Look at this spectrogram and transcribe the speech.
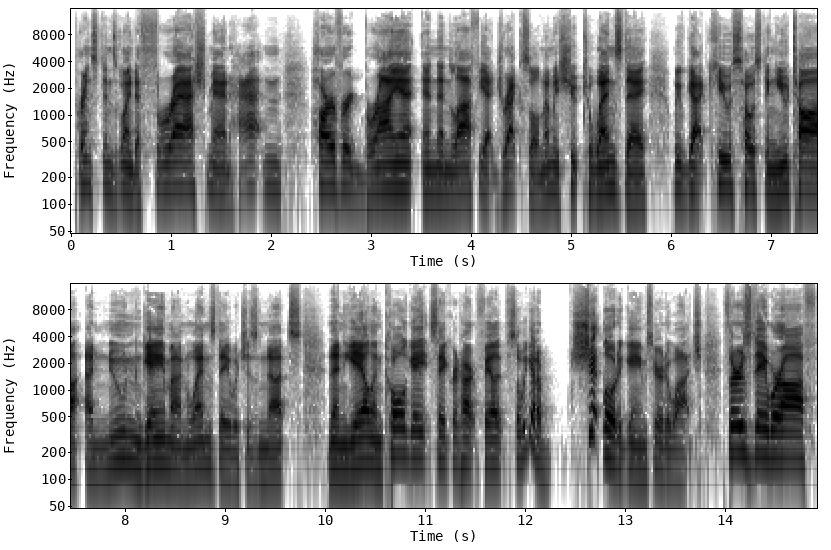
Princeton's going to thrash Manhattan, Harvard, Bryant, and then Lafayette Drexel. And then we shoot to Wednesday. We've got Cuse hosting Utah, a noon game on Wednesday, which is nuts. And then Yale and Colgate, Sacred Heart fail. So we got a shitload of games here to watch. Thursday, we're off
